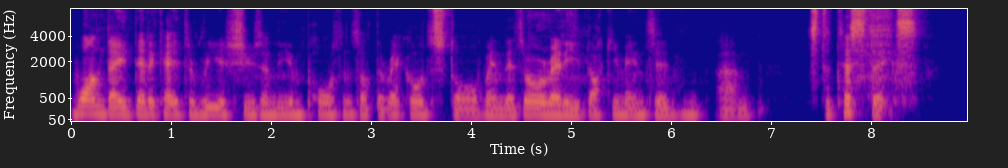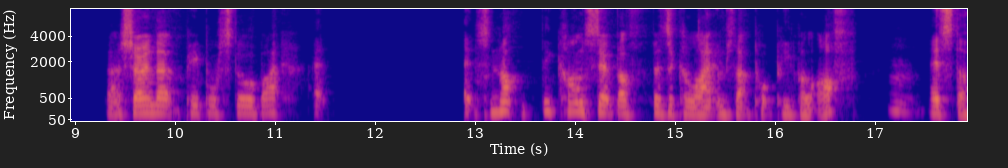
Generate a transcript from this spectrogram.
one day dedicated to reissues and the importance of the record store when there's already documented um, statistics that are showing that people still buy. It's not the concept of physical items that put people off. Mm. It's the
